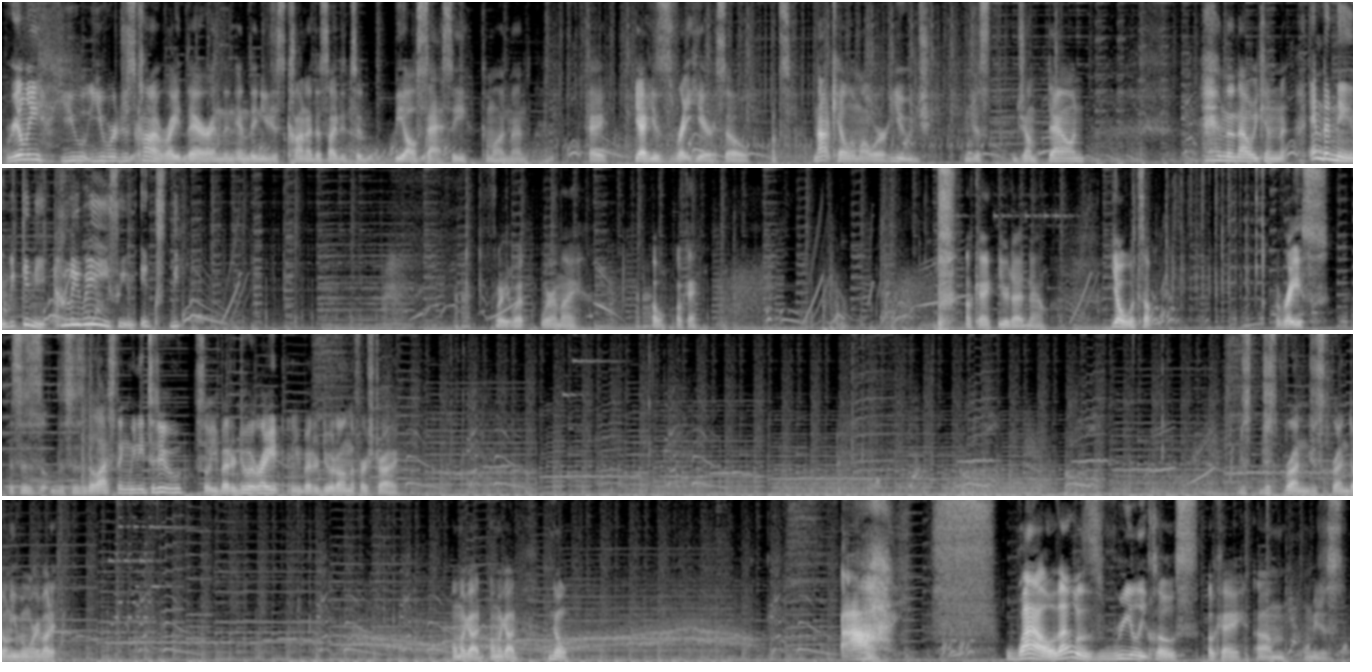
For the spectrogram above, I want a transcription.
Really? You you were just kind of right there, and then and then you just kind of decided to be all sassy. Come on, man. Okay. Yeah, he's right here, so let's not kill him while we're huge, and just jump down. And then now we can, and then now we can actually race in XD. Wait, what? Where am I? Oh, okay. Okay, you're dead now. Yo, what's up? A race. This is this is the last thing we need to do, so you better do it right, and you better do it on the first try. Just just run, just run. Don't even worry about it. Oh my god, oh my god. No, Ah! Wow, that was really close. Okay, um, let me just...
